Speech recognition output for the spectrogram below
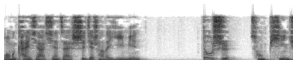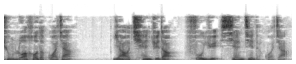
我们看一下现在世界上的移民，都是从贫穷落后的国家要迁居到富裕先进的国家。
